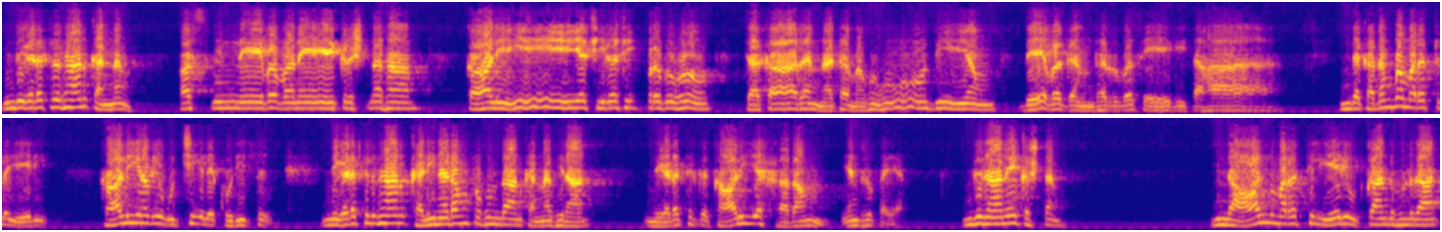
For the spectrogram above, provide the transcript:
இந்த இடத்துல தான் கண்ணன் அஸ்மின்னேவ வனே கிருஷ்ணதாம் காளீய சிரசி பிரபு சகார நடமூதீயம் தேவகந்தர்வ சேவிதா இந்த கதம்ப மரத்துல ஏறி காளியனுடைய உச்சியில குதித்து இந்த இடத்தில்தான் களிநடம் புகுந்தான் கண்ணபிரான். இந்த இடத்திற்கு காளிய ஹிரதம் என்று பெயர். இங்குதானே கிருஷ்ணன். இந்த ஆழ்ந்து மரத்தில் ஏறி உட்கார்ந்து கொண்டுதான்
